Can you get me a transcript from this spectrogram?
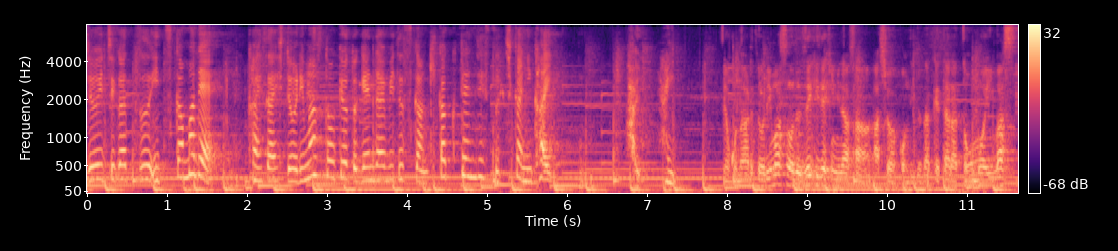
11月5日まで開催しております。東京都現代美術館企画展示室地下2階。はいはい。行われておりますのでぜひぜひ皆さん足を運んでいただけたらと思います。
